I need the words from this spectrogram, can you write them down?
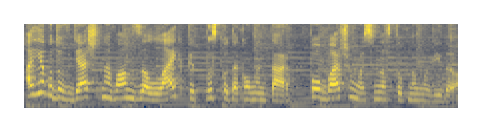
А я буду вдячна вам за лайк, підписку та коментар. Побачимось у наступному відео.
